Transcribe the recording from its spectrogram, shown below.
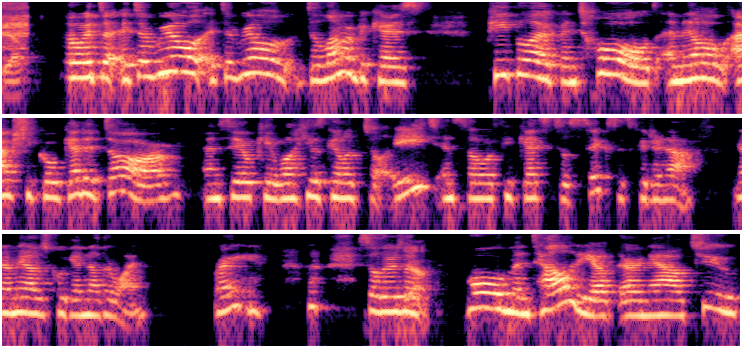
yeah. So it's a it's a real it's a real dilemma because people have been told and they'll actually go get a dog and say, okay, well, he's going to live till eight. And so if he gets till six, it's good enough. You know what I mean? I'll just go get another one. Right. so there's yeah. a whole mentality out there now too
